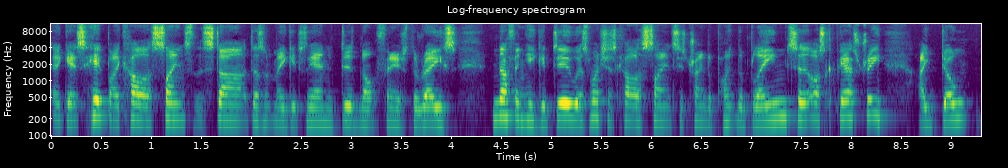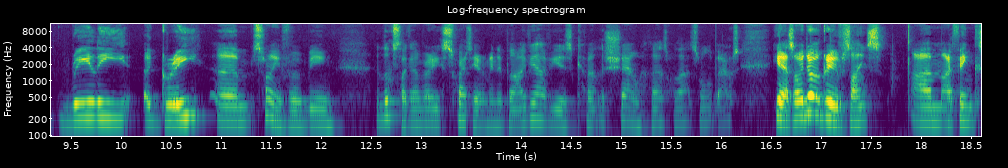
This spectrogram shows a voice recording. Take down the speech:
it gets hit by Carlos Sainz at the start, doesn't make it to the end, did not finish the race. Nothing he could do. As much as Carlos Sainz is trying to point the blame to Oscar Piastri, I don't really agree. Um, sorry for being. It looks like I'm very sweaty at the minute, but I've have just come out of the shower. That's what that's all about. Yeah, so I don't agree with Sainz. Um, I think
